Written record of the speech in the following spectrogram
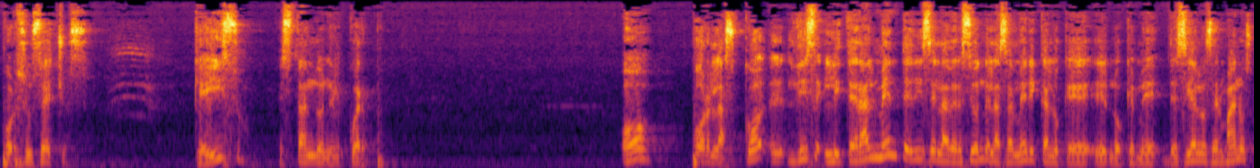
por sus hechos que hizo estando en el cuerpo o por las cosas, eh, dice, literalmente dice la versión de las Américas lo que, eh, lo que me decían los hermanos,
